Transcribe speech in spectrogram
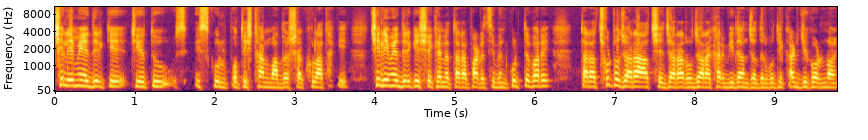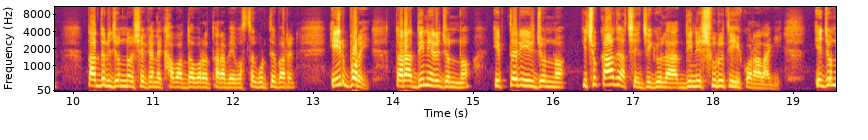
ছেলে মেয়েদেরকে যেহেতু স্কুল, প্রতিষ্ঠান, মাদ্রাসা খোলা থাকে ছেলে মেয়েদেরকে সেখানে তারা পার্টিসিপেট করতে পারে। তারা ছোট যারা আছে, যারা রোজা রাখার বিধান, যাদের প্রতি কার্যকর নয়, তাদের জন্য সেখানে খাবার দাবারের তারা ব্যবস্থা করতে পারেন। এরপরে তারা দিনের জন্য, ইফতারির জন্য কিছু কাজ আছে যেগুলা দিনের শুরুতেই করা লাগে। এই জন্য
